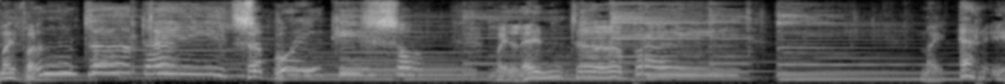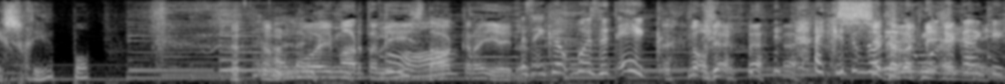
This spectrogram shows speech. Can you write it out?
my wintertyd se boontjie sop, my lente bruid, my RSG pop. Mooi Martelies, Ja. daar kry jy Is dit. ek was dit ek? Ek het hom nog nie nie ek gekyk nie.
